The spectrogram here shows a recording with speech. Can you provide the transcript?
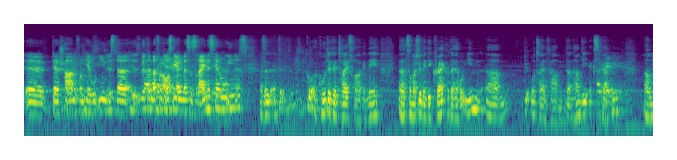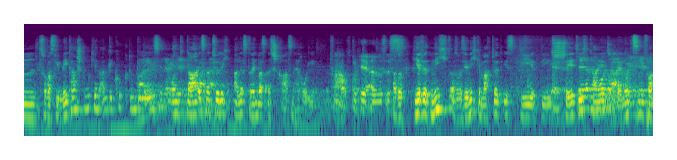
äh, der Schaden von Heroin, ist da, wird dann davon ausgegangen, dass es reines Heroin ist? Also äh, gute Detailfrage. Nee, äh, zum Beispiel wenn die Crack oder Heroin ähm, beurteilt haben, dann haben die Experten ähm, sowas wie Metastudien angeguckt und gelesen. und da ist natürlich alles drin, was als Straßenheroin verkauft ah, okay, also, es ist also hier wird nicht, also was hier nicht gemacht wird, ist die, die Schädlichkeit und der Nutzen von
